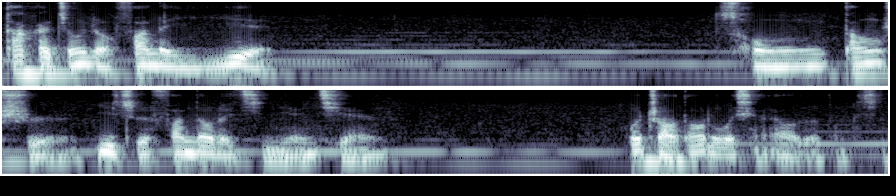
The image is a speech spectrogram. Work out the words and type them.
大概整整翻了一页，从当时一直翻到了几年前。我找到了我想要的东西，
